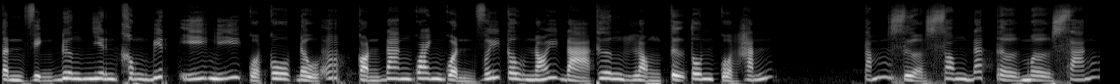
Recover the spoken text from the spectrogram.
Tần Vịnh đương nhiên không biết ý nghĩ của cô đầu óc còn đang quanh quẩn với câu nói đả thương lòng tự tôn của hắn. Tắm rửa xong đã tờ mờ sáng.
